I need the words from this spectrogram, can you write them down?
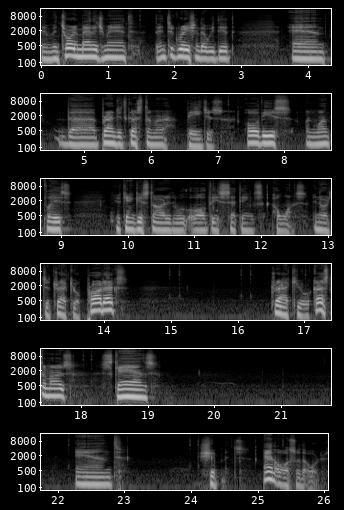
the inventory management the integration that we did and the branded customer pages. All these in one place you can get started with all these settings at once. In order to track your products track your customers scans and shipments and also the orders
